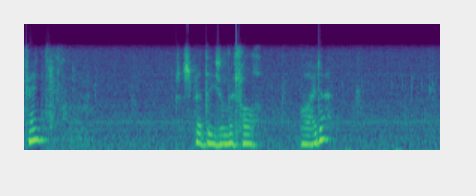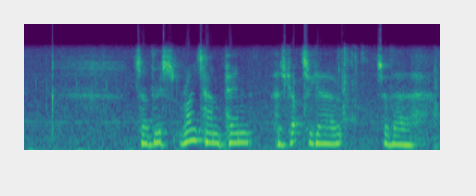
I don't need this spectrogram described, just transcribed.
Okay, spread these a little wider. So this right hand pin has got to go to the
